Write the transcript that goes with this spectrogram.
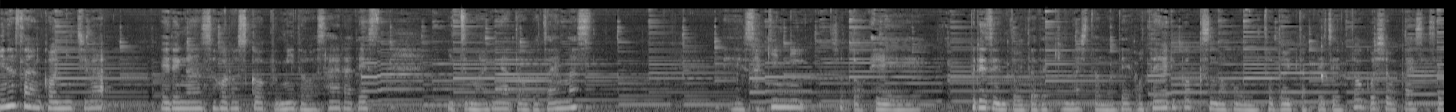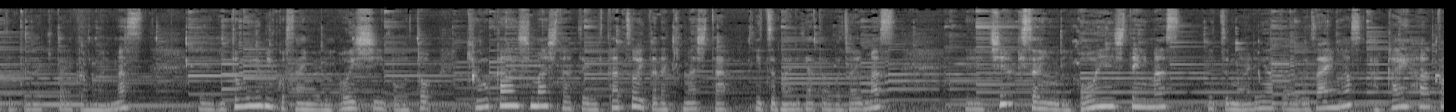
皆さんこんにちは。エレガンスホロスコープ御堂サーラです。いつもありがとうございます、えー、先にちょっと、えー、プレゼントをいただきましたのでお便りボックスの方に届いたプレゼントをご紹介させていただきたいと思います、えー、伊藤由美子さんより美味しい棒と共感しましたという2つをいただきました。いつもありがとうございます、えー、千秋さんより応援しています。いつもありがとうございます。赤いハート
